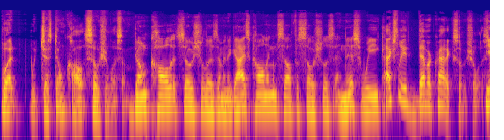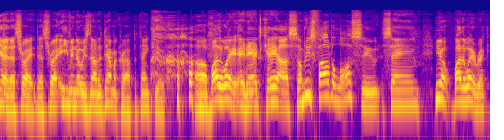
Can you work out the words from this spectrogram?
But we just don't call it socialism. don't call it socialism. And a guy's calling himself a socialist. And this week, Actually, a democratic socialist. yeah, that's right. That's right. Even though he's not a Democrat, but thank you. uh, by the way, in Add Chaos, somebody's filed a lawsuit saying, you know, by the way, Rick,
